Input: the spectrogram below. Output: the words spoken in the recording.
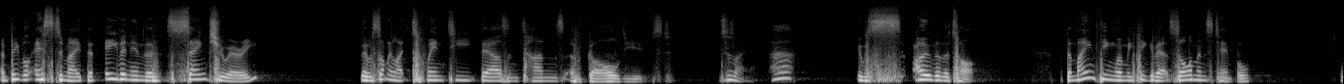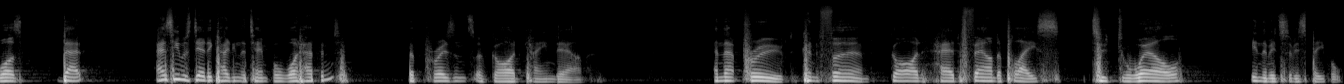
And people estimate that even in the sanctuary, there was something like 20,000 tons of gold used. It's just like, huh? It was over the top. But the main thing when we think about Solomon's temple was that as he was dedicating the temple, what happened? The presence of God came down. And that proved, confirmed, God had found a place to dwell in the midst of his people.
